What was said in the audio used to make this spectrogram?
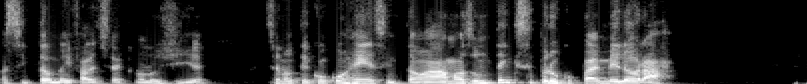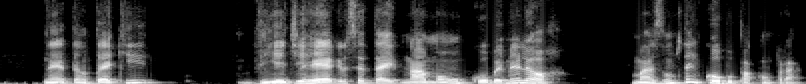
assim, também fala de tecnologia, você não tem concorrência. Então a Amazon tem que se preocupar em melhorar. Né? Tanto é que, via de regra, você está na mão, o Kobo é melhor. Mas não tem Kobo para comprar.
